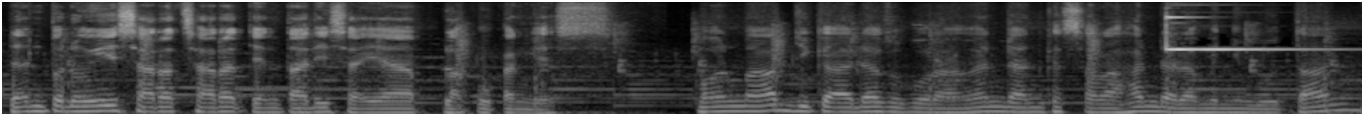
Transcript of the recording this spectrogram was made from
Dan penuhi syarat-syarat yang tadi saya lakukan guys Mohon maaf jika ada kekurangan dan kesalahan dalam penyebutan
